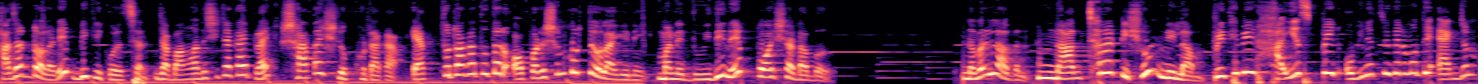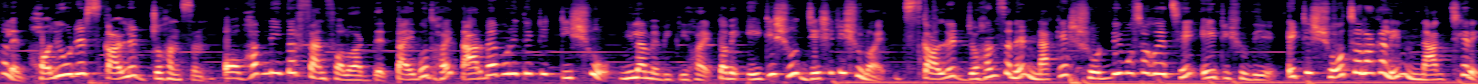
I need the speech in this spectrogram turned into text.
হাজার ডলারে বিক্রি করেছেন, যা বাংলাদেশি টাকায় প্রায় সাতাইশ লক্ষ টাকা। এত টাকা তো তার অপারেশন করতেও লাগেনি। মানে দুই দিনে পয়সা ডাবল নাম্বার ইলেভেন নাগছাড়া টিস্যু নিলাম পৃথিবীর হাইয়েস্ট পেইড অভিনেত্রীদের মধ্যে একজন হলেন হলিউডের স্কারলেট জোহানসন অভাব নেই তার ফ্যান ফলোয়ারদের তাই বোধ হয় তার ব্যবহৃত একটি টিস্যু নিলামে বিক্রি হয়। তবে এই টিস্যু যে সে টিস্যু নয় স্কারলেট জোহানসনের নাকের সর্দি মোছা হয়েছে এই টিস্যু দিয়ে। একটি শো চলাকালীন নাক ছেড়ে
